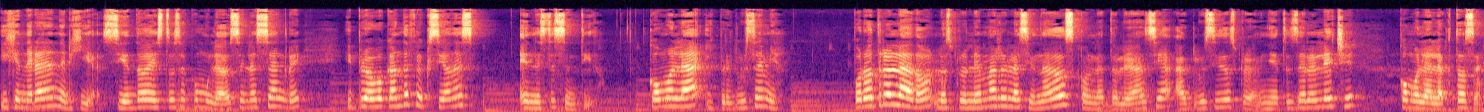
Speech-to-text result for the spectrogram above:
y generar energía, siendo estos acumulados en la sangre y provocando afecciones en este sentido, como la hiperglucemia. Por otro lado, los problemas relacionados con la tolerancia a glúcidos provenientes de la leche, como la lactosa,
